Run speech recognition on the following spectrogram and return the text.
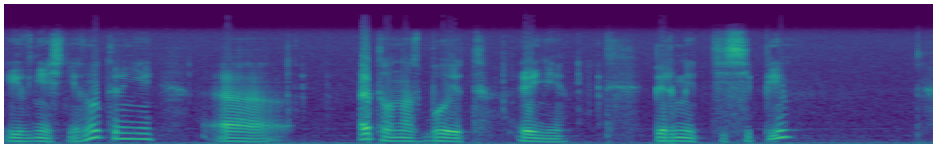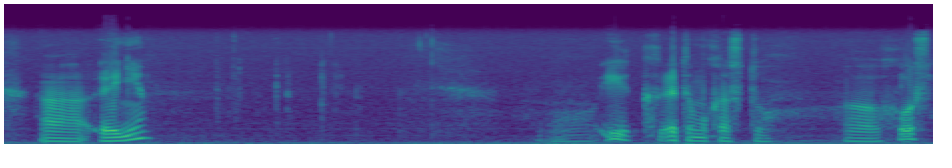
и внешней, и внутренней. Э, это у нас будет any. Permit TCP, э, any, и к этому хосту э, хост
